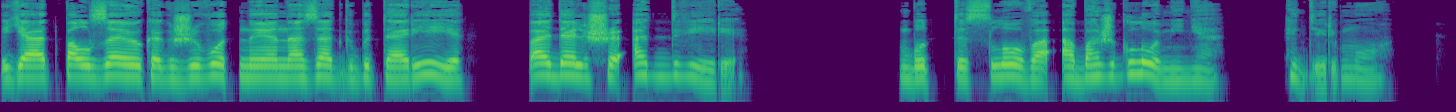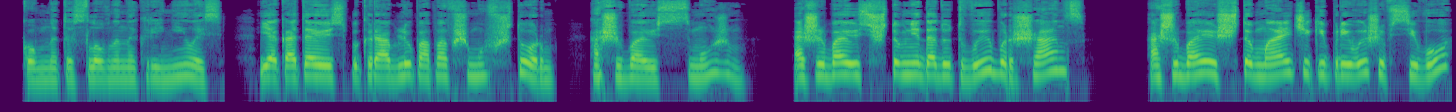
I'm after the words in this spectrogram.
Я отползаю, как животное, назад к батарее, подальше от двери. Будто слово обожгло меня. Дерьмо. Комната словно накренилась, я катаюсь по кораблю, попавшему в шторм. Ошибаюсь с мужем? Ошибаюсь, что мне дадут выбор, шанс? Ошибаюсь, что мальчики превыше всего?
